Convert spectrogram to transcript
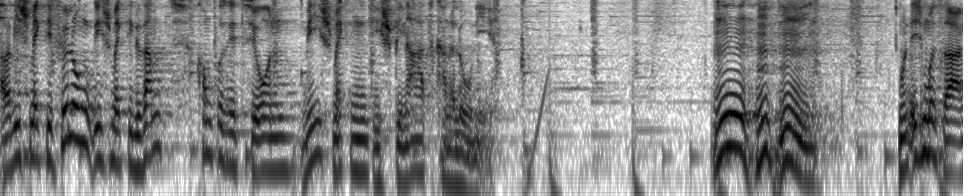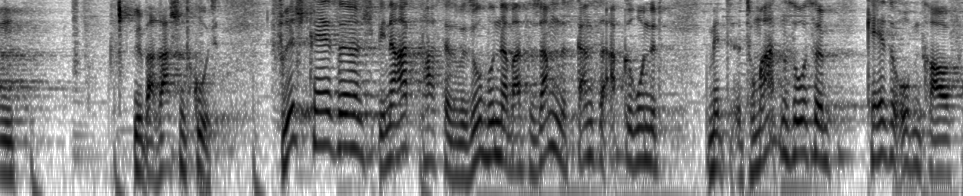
Aber wie schmeckt die Füllung, wie schmeckt die Gesamtkomposition, wie schmecken die Spinat-Cannelloni? Mmh, mmh. Und ich muss sagen, überraschend gut. Frischkäse, Spinat passt ja sowieso wunderbar zusammen. Das Ganze abgerundet mit Tomatensauce, Käse obendrauf,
